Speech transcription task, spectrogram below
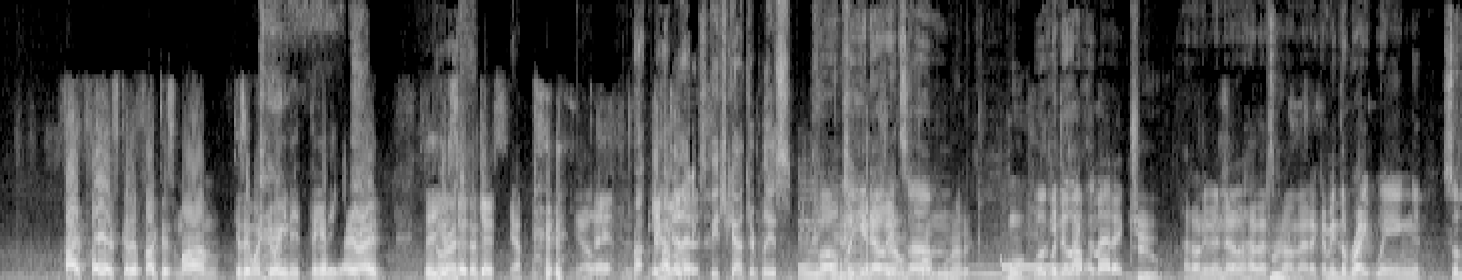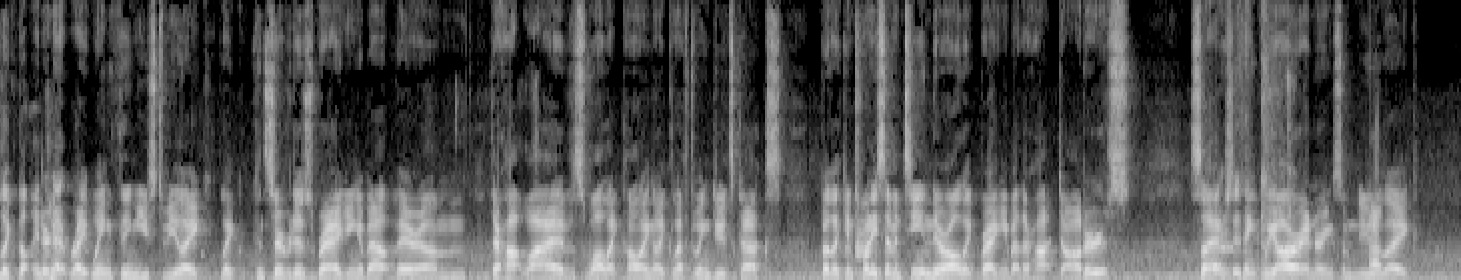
five players could have fucked his mom because they weren't doing anything anyway, right? So you North. just said, okay, Yep. Yep. Right. Pro- Yeah. problematic speech counter, please. Well, but you know, it's um. problematic. One, Well, you What's know, like the, problematic? two, I don't even know how that's Three. problematic. I mean, the right wing. So, like, the internet right wing thing used to be like like conservatives bragging about their um their hot wives while like calling like left wing dudes cucks. But like in 2017, they're all like bragging about their hot daughters. So I actually think we are entering some new like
